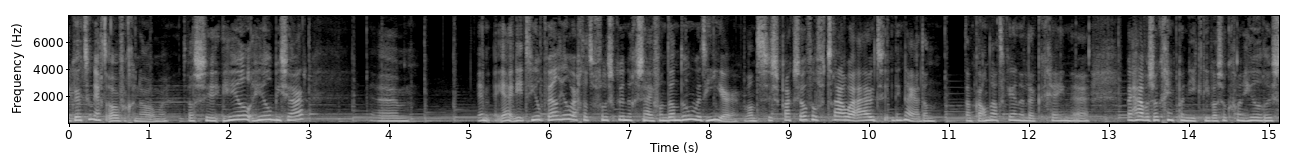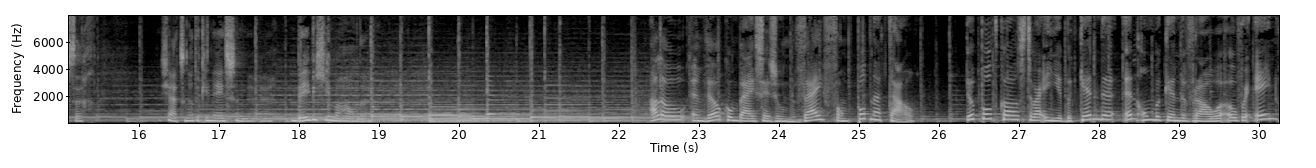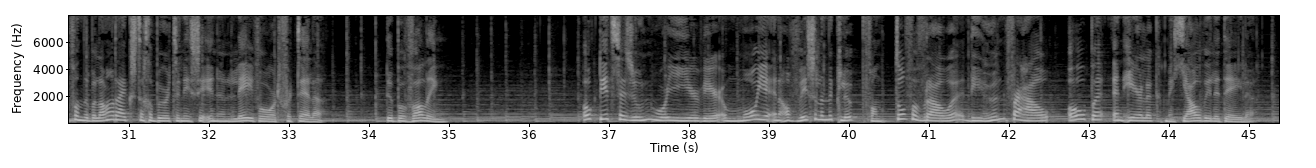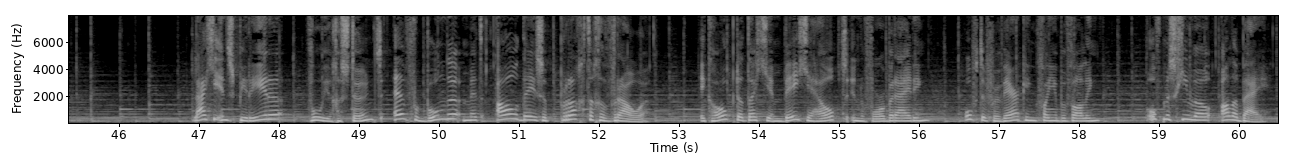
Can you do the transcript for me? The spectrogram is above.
ik werd toen echt overgenomen. Het was eh, heel, heel bizar. Ehm, en ja, het hielp wel heel erg dat de verloskundige zei van dan doen we het hier. Want ze sprak zoveel vertrouwen uit. Ik denk, nou ja, dan, dan kan dat kennelijk. Geen, uh, bij haar was ook geen paniek. Die was ook gewoon heel rustig. Dus ja, toen had ik ineens een, uh, een babytje in mijn handen. Hallo en welkom bij seizoen 5 van Potnataal. De podcast waarin je bekende en onbekende vrouwen over één van de belangrijkste gebeurtenissen in hun leven hoort vertellen: de bevalling. Ook dit seizoen hoor je hier weer een mooie en afwisselende club van toffe vrouwen die hun verhaal open en eerlijk met jou willen delen. Laat je inspireren, voel je gesteund en verbonden met al deze prachtige vrouwen. Ik hoop dat dat je een beetje helpt in de voorbereiding of de verwerking van je bevalling, of misschien wel allebei.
